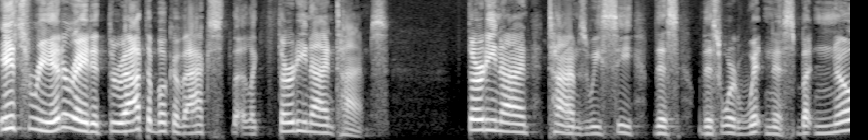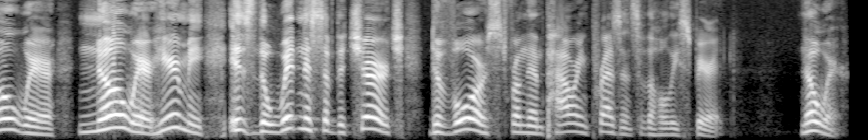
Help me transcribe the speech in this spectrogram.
it's reiterated throughout the book of Acts like 39 times. 39 times we see this, this word witness, but nowhere, nowhere, hear me, is the witness of the church divorced from the empowering presence of the Holy Spirit. Nowhere.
